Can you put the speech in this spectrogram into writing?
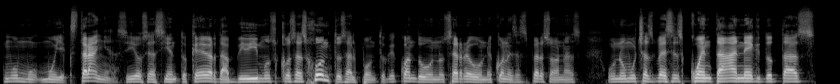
como muy, extraña, ¿sí? O sea, siento que de verdad vivimos cosas juntos al punto que cuando uno se reúne con esas personas, uno muchas veces cuenta anécdotas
